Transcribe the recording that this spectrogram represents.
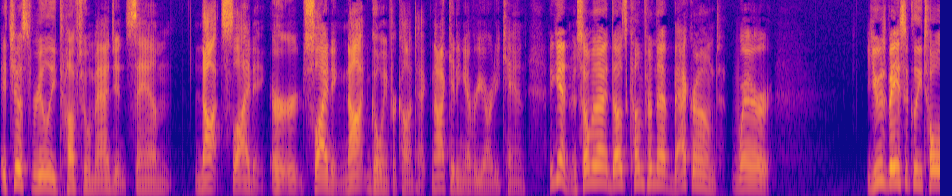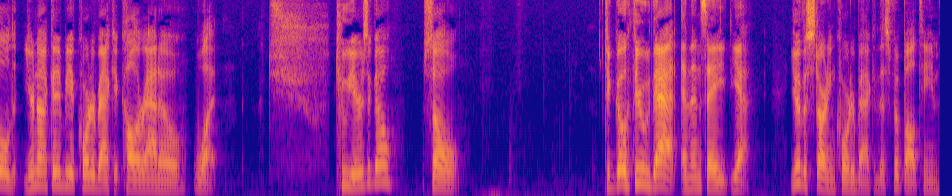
it's just really tough to imagine Sam not sliding or, sliding, not going for contact, not getting every yard he can. Again, some of that does come from that background where he was basically told you're not going to be a quarterback at Colorado. What two years ago? So to go through that and then say, yeah, you're the starting quarterback of this football team,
